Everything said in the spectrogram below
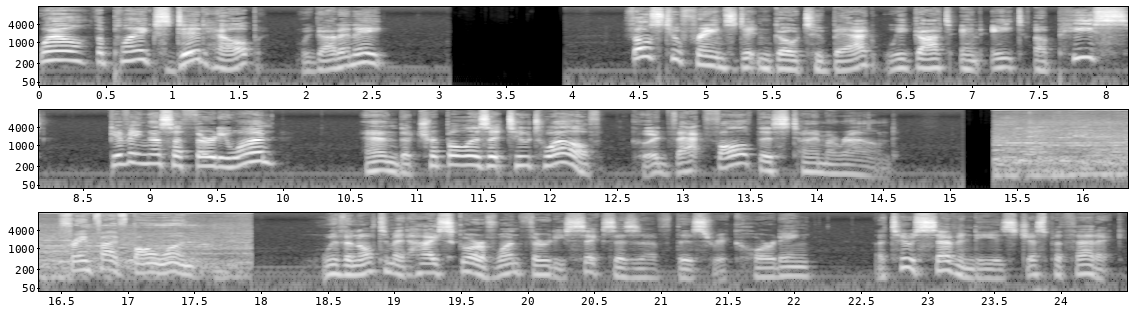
Well, the planks did help. We got an 8. Those two frames didn't go too bad. We got an 8 apiece, giving us a 31, and the triple is at 212. Could that fall this time around? Frame five, ball one. With an ultimate high score of 136 as of this recording, a 270 is just pathetic.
